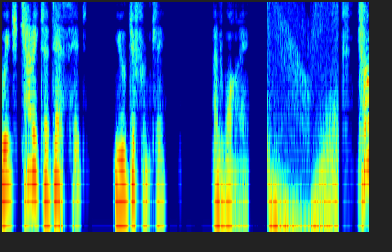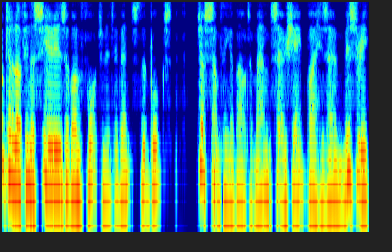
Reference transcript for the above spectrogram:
Which character death hit you differently, and why? Count Olaf in a series of unfortunate events, the books, just something about a man so shaped by his own misery,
